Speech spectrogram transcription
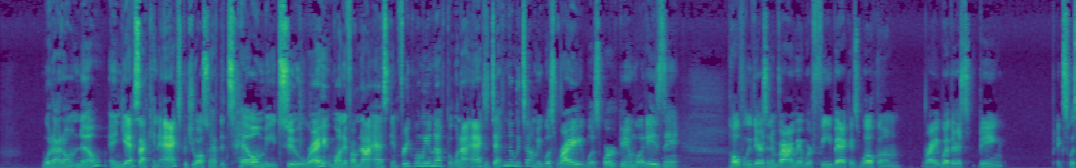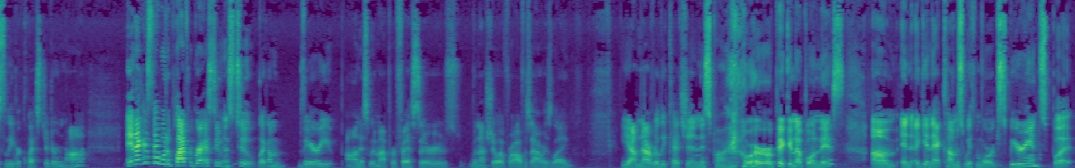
what I don't know. And yes, I can ask, but you also have to tell me too, right? One, if I'm not asking frequently enough, but when I ask, definitely tell me what's right, what's working, what isn't. Hopefully, there's an environment where feedback is welcome, right? Whether it's being explicitly requested or not. And I guess that would apply for grad students too. Like, I'm very honest with my professors when I show up for office hours. Like, yeah, I'm not really catching this part or, or picking up on this. Um, and again, that comes with more experience, but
